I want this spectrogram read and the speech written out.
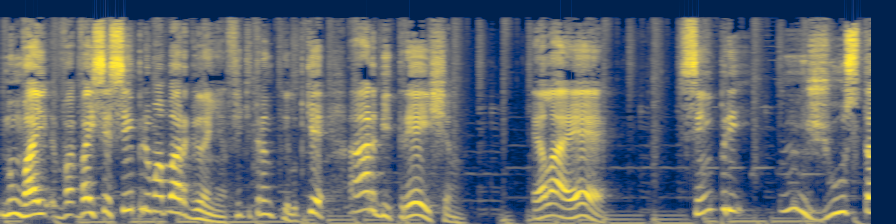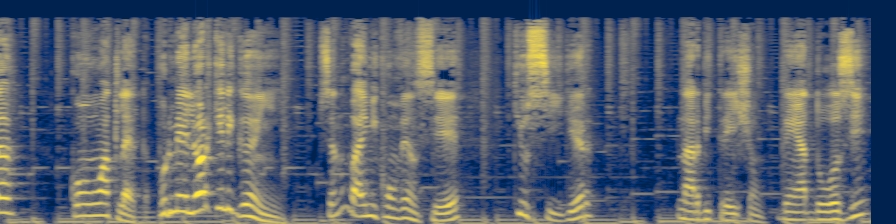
não vai, vai, vai ser sempre uma barganha, fique tranquilo, porque a arbitration ela é sempre injusta com o atleta. Por melhor que ele ganhe, você não vai me convencer que o Seager na arbitration ganhar 12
